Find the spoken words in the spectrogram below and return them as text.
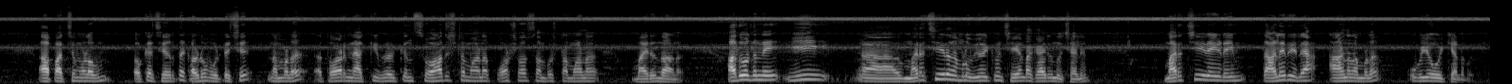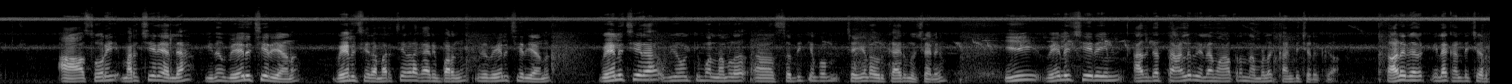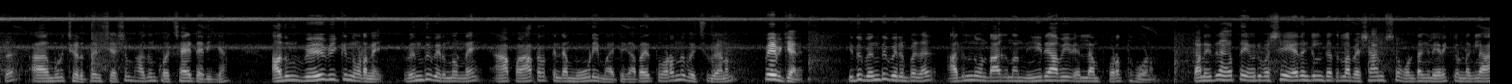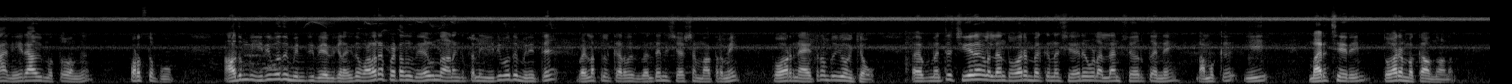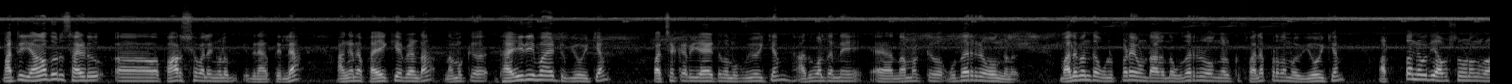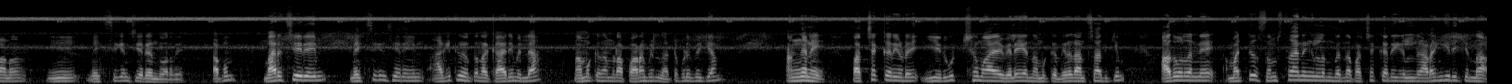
പച്ചമുളകും ഒക്കെ ചേർത്ത് കടുവ് പൊട്ടിച്ച് നമ്മൾ തോരനാക്കി ഉപയോഗിക്കുന്ന സ്വാദിഷ്ടമാണ് പോഷകസമ്പുഷ്ടമാണ് മരുന്നാണ്. അതുപോലെ തന്നെ ഈ മരച്ചീര നമ്മൾ ഉപയോഗിക്കുമ്പോൾ ചെയ്യേണ്ട കാര്യം എന്ന് വെച്ചാൽ മരച്ചീരയുടെയും തളിരില ആണ് നമ്മൾ ഉപയോഗിക്കേണ്ടത്. ആ സോറി മരച്ചീരയല്ല ഇത് വേലിച്ചീരയാണ്. വേലിച്ചീര മരച്ചീരയുടെ കാര്യം പറഞ്ഞു ഇത് വേലിച്ചീരയാണ്. വേലിച്ചീര ഉപയോഗിക്കുമ്പോൾ നമ്മൾ ശ്രദ്ധിക്കുമ്പം ചെയ്യേണ്ട ഒരു കാര്യം എന്ന് വെച്ചാൽ ഈ വേലിച്ചീരയും അതിന്റെ തളിരില മാത്രം നമ്മൾ കണ്ടിച്ചെടുക്കുക. തളിരില ഇല കണ്ടിച്ചെടുത്ത് മുറിച്ചെടുത്തതിന് ശേഷം അതും കൊച്ചായിട്ടരിക്കാം അതും വേവിക്കുന്ന ഉടനെ വെന്ത് വരുന്നുടനെ ആ പാത്രത്തിന്റെ മൂടി മാറ്റുക. അതായത് തുറന്ന് വെച്ച് വേണം വേവിക്കാൻ. ഇത് വെന്ത് വരുമ്പോൾ അതിൽ നിന്നുണ്ടാകുന്ന നീരാവി എല്ലാം പുറത്ത് പോകണം. കാരണം ഇതിനകത്ത് ഒരു പക്ഷേ ഏതെങ്കിലും തരത്തിലുള്ള വിഷാംശം ഉണ്ടെങ്കിൽ ഇരയ്ക്കുണ്ടെങ്കിൽ ആ നീരാവി മൊത്തം അങ്ങ് പുറത്ത് പോകും. അതും ഇരുപത് മിനിറ്റ് വേവിക്കണം. ഇത് വളരെ പെട്ടെന്ന് വേവുന്നതാണെങ്കിൽ തന്നെ ഇരുപത് മിനിറ്റ് വെള്ളത്തിൽ കിടന്ന് വെന്തതിന് ശേഷം മാത്രമേ തോരനായിട്ട് നമുക്ക് ഉപയോഗിക്കാവൂ. മറ്റ് ചീരകളെല്ലാം തോരൻ വെക്കുന്ന ചേരുവകളെല്ലാം ചേർത്ത് തന്നെ നമുക്ക് ഈ മരച്ചേരയും തോരൻ വെക്കാവുന്നതാണ്. മറ്റ് യാതൊരു സൈഡ് പാർശ്വഫലങ്ങളും ഇതിനകത്തില്ല. അങ്ങനെ ഭയക്കുക വേണ്ട. നമുക്ക് ധൈര്യമായിട്ട് ഉപയോഗിക്കാം. പച്ചക്കറിയായിട്ട് നമുക്ക് ഉപയോഗിക്കാം. അതുപോലെ തന്നെ നമുക്ക് ഉദരരോഗങ്ങൾ മലബന്ധം ഉൾപ്പെടെ ഉണ്ടാകുന്ന ഉദരരോഗങ്ങൾക്ക് ഫലപ്രദമായി ഉപയോഗിക്കാം. അത്തനവധി ഔഷധഗുണങ്ങളാണ് ഈ മെക്സിക്കൻ ചീര എന്ന് പറയുന്നത് അപ്പം മരച്ചീരയും മെക്സിക്കൻ ചീരയും അകറ്റി നിർത്തേണ്ട കാര്യമില്ല. നമുക്ക് നമ്മുടെ പറമ്പിൽ നട്ടുപിടിപ്പിക്കാം. അങ്ങനെ പച്ചക്കറിയുടെ ഈ രൂക്ഷമായ വിലയെ നമുക്ക് നേരിടാൻ സാധിക്കും. അതുപോലെ തന്നെ മറ്റ് സംസ്ഥാനങ്ങളിൽ നിന്ന് വരുന്ന പച്ചക്കറികളിൽ അടങ്ങിയിരിക്കുന്ന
